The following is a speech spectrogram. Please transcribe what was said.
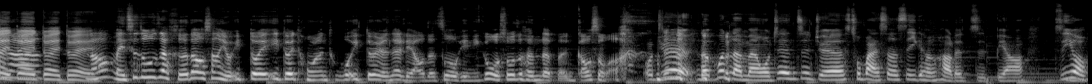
对对对对，然后每次都是在河道上有一堆一堆同人图或一堆人在聊的作品，你跟我说这很冷门，搞什么？我觉得冷不冷门，我真的是觉得出版社是一个很好的指标，只有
